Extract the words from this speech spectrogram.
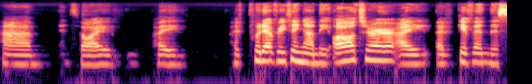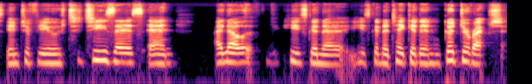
um, and so I I I've put everything on the altar. I I've given this interview to Jesus, and I know he's gonna he's gonna take it in good direction.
